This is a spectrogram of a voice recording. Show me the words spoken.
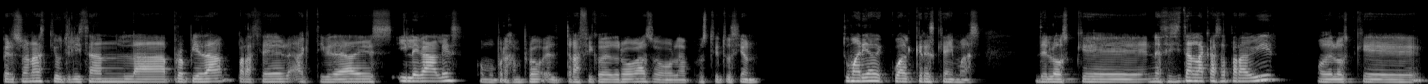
personas que utilizan la propiedad para hacer actividades ilegales, como por ejemplo el tráfico de drogas o la prostitución. ¿Tú, María, de cuál crees que hay más? ¿De los que necesitan la casa para vivir o de los que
